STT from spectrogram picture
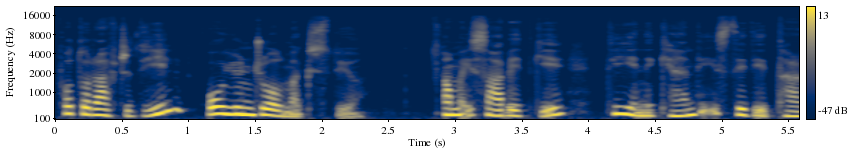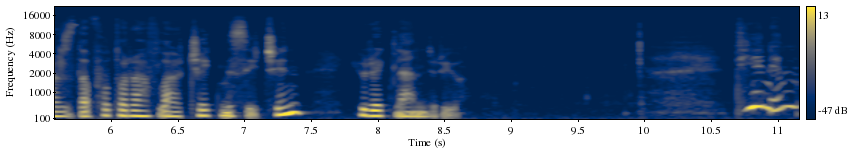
fotoğrafçı değil oyuncu olmak istiyor. Ama isabet ki Diyen'i kendi istediği tarzda fotoğraflar çekmesi için yüreklendiriyor. Diye'nin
